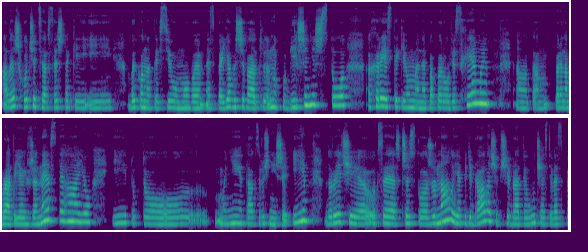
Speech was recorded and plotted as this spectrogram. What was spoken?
Але ж хочеться все ж таки і виконати всі умови СП. Я вишиваю ну, побільше, ніж 100 хрестиків. У мене паперові схеми. Там перенабрати я їх вже не встигаю. І тобто мені так зручніше. І, до речі, оце з чеського журналу я підібрала, щоб ще брати участь в СП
